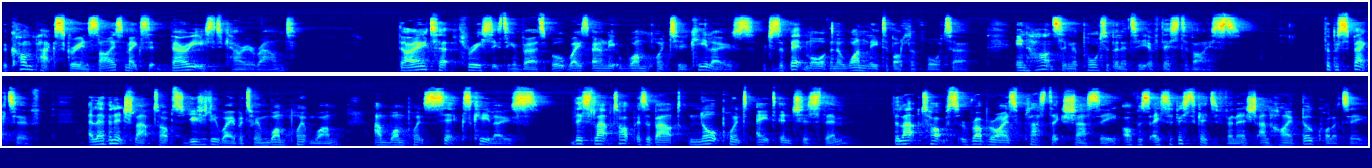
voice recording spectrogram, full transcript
The compact screen size makes it very easy to carry around. The IOTA 360 convertible weighs only 1.2 kilos, which is a bit more than a 1 litre bottle of water, enhancing the portability of this device. For perspective, 11 inch laptops usually weigh between 1.1 and 1.6 kilos. This laptop is about 0.8 inches thin. The laptop's rubberized plastic chassis offers a sophisticated finish and high build quality,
